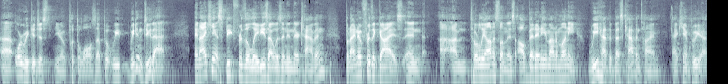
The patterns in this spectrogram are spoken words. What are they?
Uh, or we could just, you know, put the walls up, but we, we didn't do that. And I can't speak for the ladies, I wasn't in their cabin, but I know for the guys, and I, I'm totally honest on this, I'll bet any amount of money, we had the best cabin time at Camp Booyah.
